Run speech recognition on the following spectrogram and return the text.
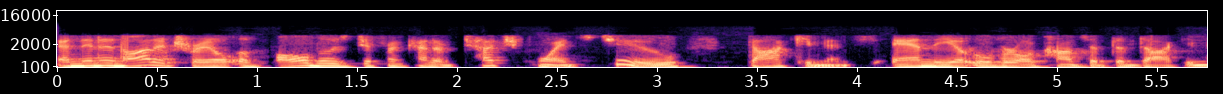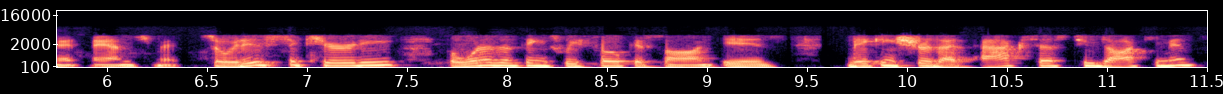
and then an audit trail of all those different kind of touch points to documents and the overall concept of document management. So it is security, but one of the things we focus on is making sure that access to documents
